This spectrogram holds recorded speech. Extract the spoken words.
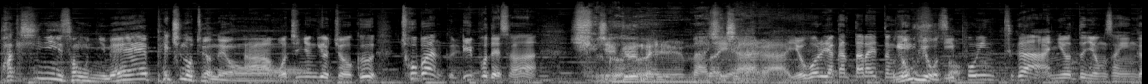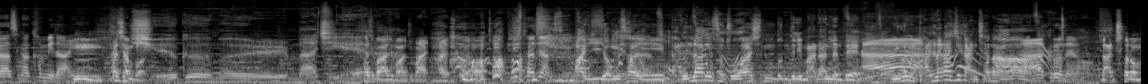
박신희 성우님의 패치노트였네요. 아 멋진 연기였죠. 그 초반 그 리포 대사 죽음을 맞이하라. 요거를 약간 따라했던 게 너무 귀여웠어. 이 포인트가 아니었던 영상인가 생각합니다. 이 음, 다시 한번. 죽음을 맞이해. 하지 마, 하지 마, 하지 마. 아, 아, 비슷하지 않습니까? 아, 이 영상이 발랄해서 좋아하시는 분들이 많았는데 아. 이거는 발랄하지가 않잖아. 아 그러네요. 나처럼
